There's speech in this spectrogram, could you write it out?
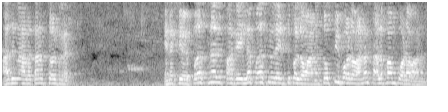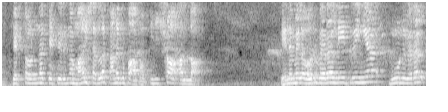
அதனால தான் சொல்றேன். எனக்கு பர்சனல் பகையில் பர்சனல் எடுத்துக்கொள்ள வேணும் தொப்பி போட வேணும் தலப்பம் போட வேணும் கெட்டோன்னா கெட்டிருங்க மனுஷர்ல கணக்கு பார்ப்போம். இன்ஷா அல்லாஹ் இனிமேல ஒரு விரல் நீட்டுறீங்க மூணு விரல்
